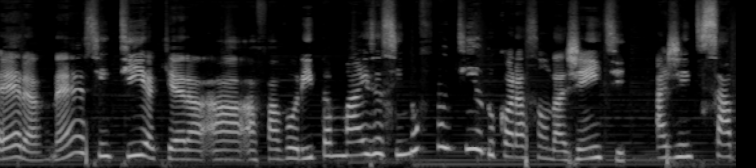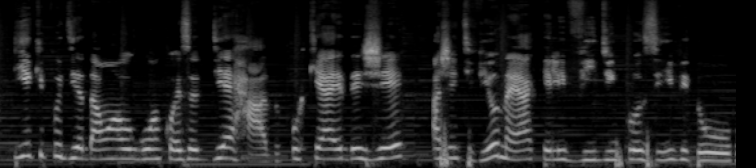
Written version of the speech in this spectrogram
era, né? Sentia que era a, a favorita, mas assim, no fundinho do coração da gente, a gente sabia que podia dar uma, alguma coisa de errado, porque a EDG, a gente viu, né, aquele vídeo, inclusive, do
